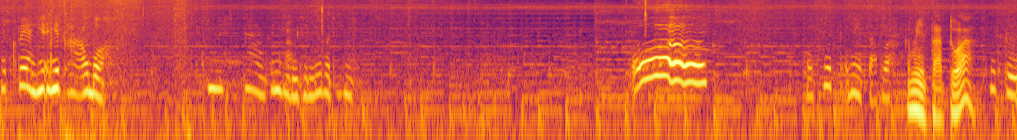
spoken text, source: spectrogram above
เฮ็ดแป้งเฮ็ดเฮ็ดขาวบ่อืมย่างเป็นดินขึ้นด้วยบัดนี้โอ้ยขอพูดกับแม่ตัดว่ะก็มีตัดตัวนี่คือ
